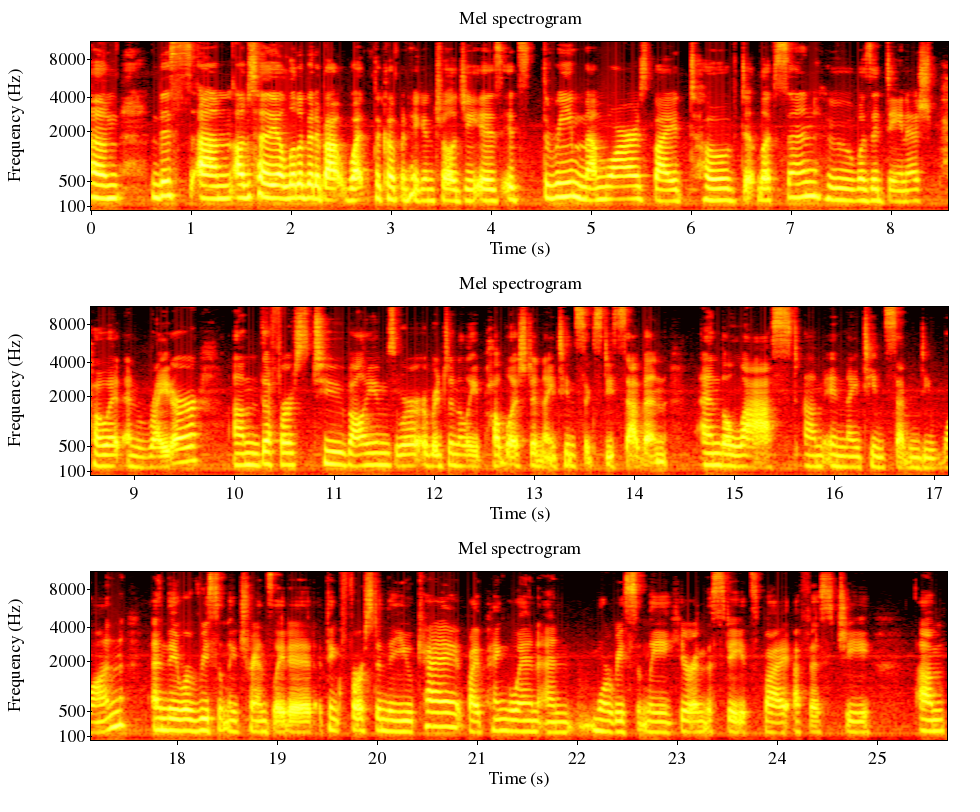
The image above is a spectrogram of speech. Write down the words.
um, this um, I'll tell you a little bit about what the Copenhagen trilogy is. It's three memoirs by Tove Ditlevsen, who was a Danish poet and writer. Um, the first two volumes were originally published in 1967 and the last um, in 1971. And they were recently translated, I think, first in the UK by Penguin and more recently here in the States by FSG. Um,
